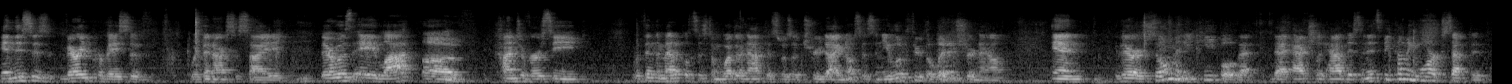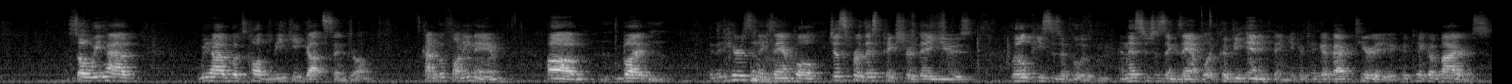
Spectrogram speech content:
and this is very pervasive within our society, there was a lot of controversy within the medical system whether or not this was a true diagnosis. And you look through the literature now, and there are so many people that, that actually have this, and it's becoming more accepted. So we have, we have what's called leaky gut syndrome. It's kind of a funny name, um, but here's an example. Just for this picture, they use little pieces of gluten. And this is just an example. It could be anything. You could take a bacteria. You could take a virus.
